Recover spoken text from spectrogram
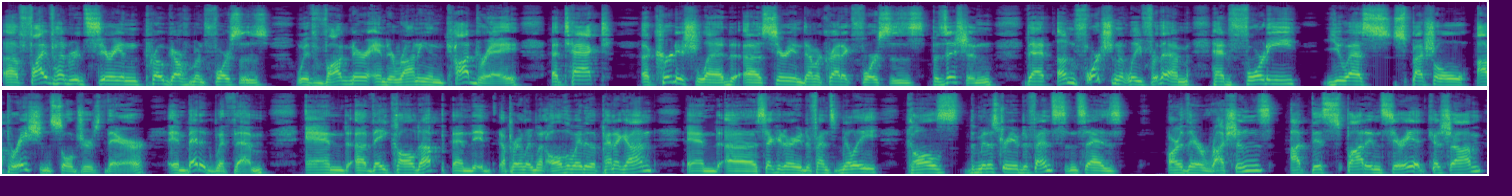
Uh, 500 Syrian pro-government forces with Wagner and Iranian cadre attacked a Kurdish led uh, Syrian Democratic Forces position that unfortunately for them had 40 U.S. special operations soldiers there embedded with them. And, uh, they called up and it apparently went all the way to the Pentagon and, uh, Secretary of Defense Milley calls the Ministry of Defense and says, are there Russians at this spot in Syria at Khasham?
